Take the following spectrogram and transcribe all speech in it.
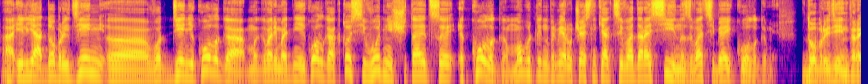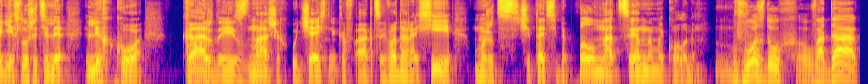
А, Илья, добрый день. Э, вот день эколога, мы говорим о дне эколога. А кто сегодня считается экологом? Могут ли, например, участники акции «Вода России» называть себя экологами? Добрый день, дорогие слушатели. Легко каждый из наших участников акции «Вода России» может считать себя полноценным экологом. Воздух, вода.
